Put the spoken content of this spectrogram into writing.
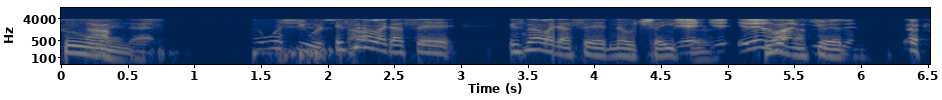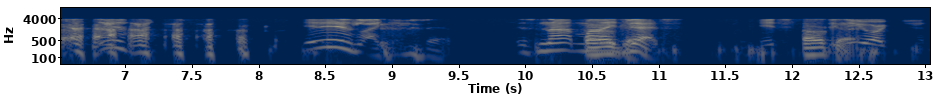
Who Stop wins? that. I wish you would It's not like I said. It's not like I said no chaser. It, it, it is like I you said. said. It is like you said. It's not my Okay. Jets. It's Okay. the New York Jets,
